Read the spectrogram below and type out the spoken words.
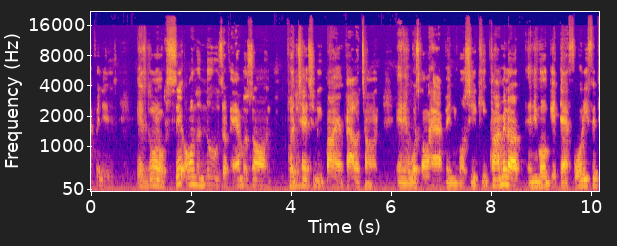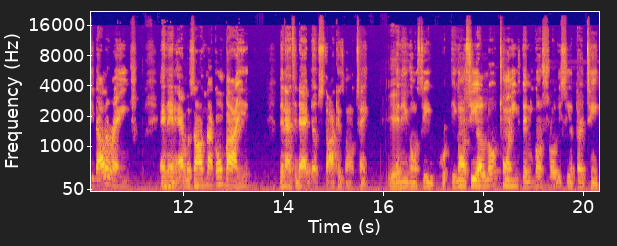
happen is it's gonna sit on the news of Amazon potentially buying Peloton, and then what's gonna happen? You're gonna see it keep climbing up, and you're gonna get that 40 50 dollar range, and then Amazon's not gonna buy it. Then after that, the stock is gonna tank. yeah. and you're gonna see you're gonna see a low twenties, then you're gonna slowly see a thirteen.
